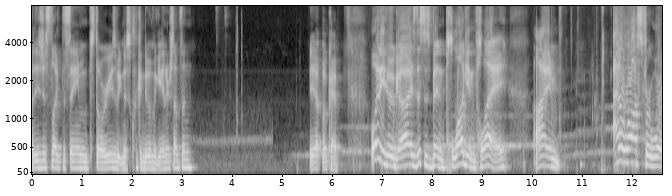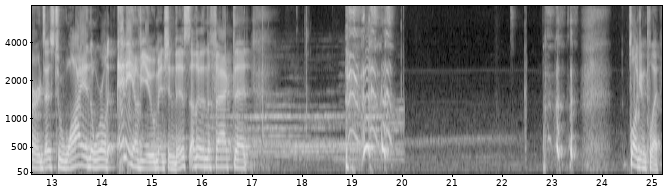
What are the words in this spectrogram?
are these just like the same stories? We can just click and do them again or something. Yep. Okay. Well, anywho, guys, this has been plug and play. I'm at a loss for words as to why in the world any of you mentioned this, other than the fact that. plug and play.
